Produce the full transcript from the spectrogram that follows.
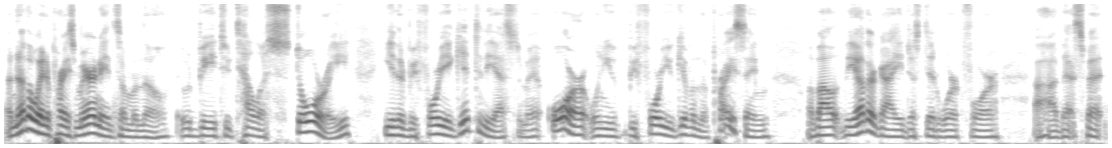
Another way to price marinate someone, though, it would be to tell a story either before you get to the estimate or when you before you give them the pricing about the other guy you just did work for uh, that spent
